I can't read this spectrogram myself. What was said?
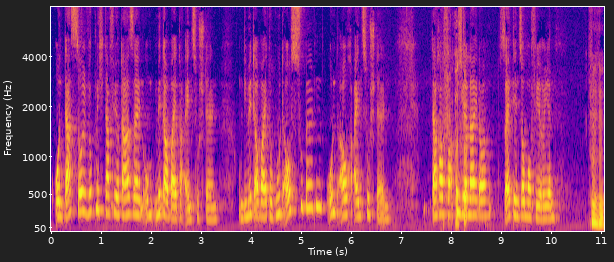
Und das soll wirklich dafür da sein, um Mitarbeiter einzustellen, um die Mitarbeiter gut auszubilden und auch einzustellen. Darauf warten wir leider seit den Sommerferien. und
